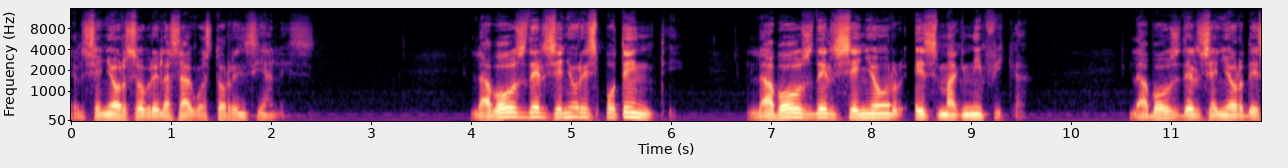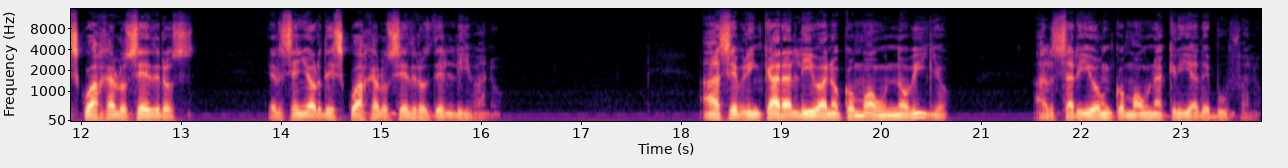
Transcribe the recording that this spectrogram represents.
El Señor sobre las aguas torrenciales. La voz del Señor es potente. La voz del Señor es magnífica. La voz del Señor descuaja los cedros. El Señor descuaja los cedros del Líbano hace brincar al Líbano como a un novillo, al Sarión como a una cría de búfalo.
